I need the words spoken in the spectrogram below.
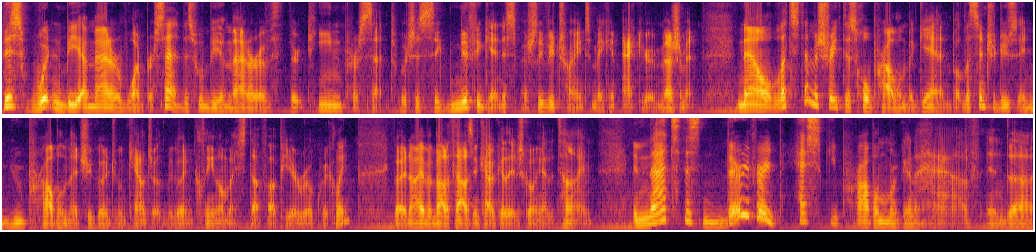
this wouldn't be a matter of 1%. This would be a matter of 13%, which is significant, especially if you're trying to make an accurate measurement. Now, let's demonstrate this whole problem again, but let's introduce a new problem that you're going to encounter. Let me go ahead and clean all my stuff up here real quickly. Go ahead. I have about a thousand calculators going at a time. And that's this very, very pesky problem we're going to have. And uh,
